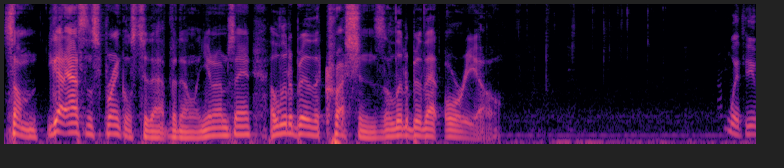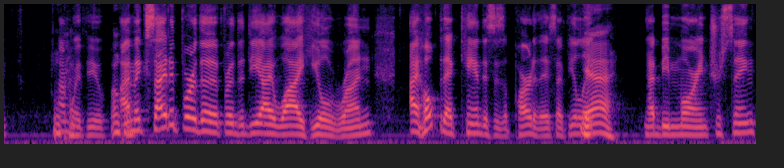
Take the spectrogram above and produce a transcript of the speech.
some you got to add some sprinkles to that vanilla. You know what I'm saying? A little bit of the Crushins, a little bit of that Oreo. I'm with you. I'm with you. I'm excited for the for the DIY heel run. I hope that Candice is a part of this. I feel like yeah, that'd be more interesting.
